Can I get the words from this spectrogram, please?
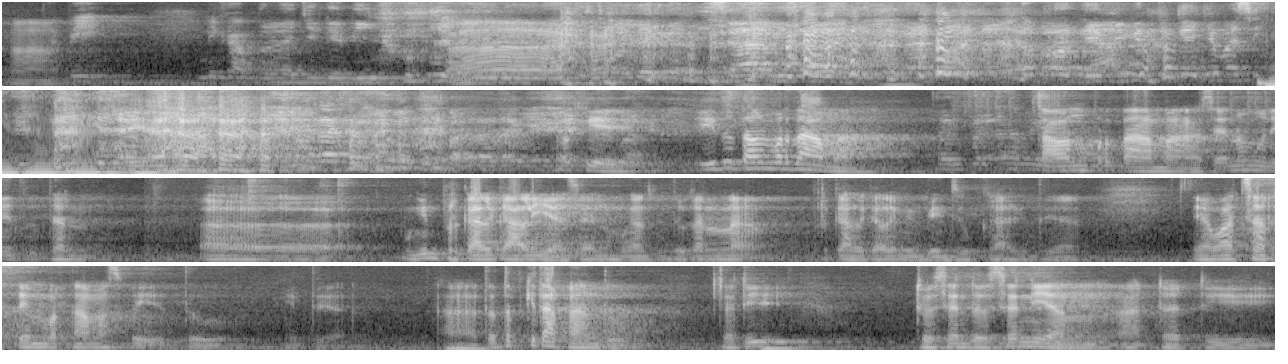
Nah, tapi ini kabel aja dia bingung. Ah. soalnya nggak bisa bisa gitu kan atau programming masih gitu Iya. Oke. itu tahun pertama. Tahun pertama. tahun pertama. Saya nemuin itu dan eh, mungkin berkali-kali ya saya nemukan itu karena berkali-kali mimpin juga gitu ya. Ya wajar tim pertama seperti itu gitu ya. Ah, tetap kita bantu. Jadi dosen-dosen yang ada di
